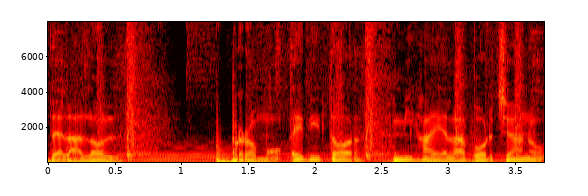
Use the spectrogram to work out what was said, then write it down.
de la LOL. Promo editor, Mihaela Borceanu.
